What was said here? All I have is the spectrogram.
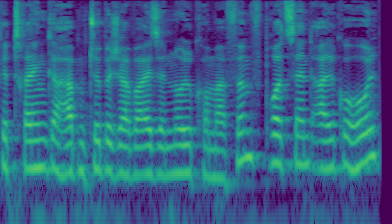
Getränke haben typischerweise 0,5% Alkohol.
